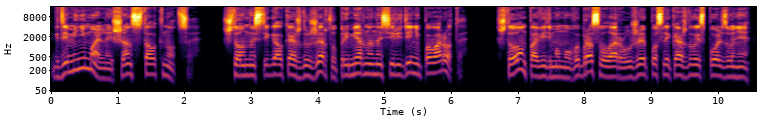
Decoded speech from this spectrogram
где минимальный шанс столкнуться? Что он настигал каждую жертву примерно на середине поворота? Что он, по-видимому, выбрасывал оружие после каждого использования —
